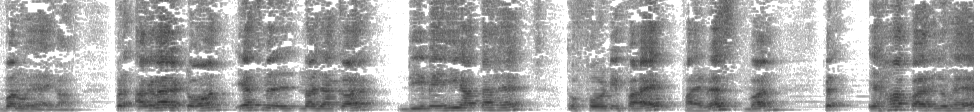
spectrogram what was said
वन हो जाएगा। पर अगला इलेक्ट्रॉन s में ना जाकर d में ही आता है तो 45 5s वन फिर यहाँ पर जो है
